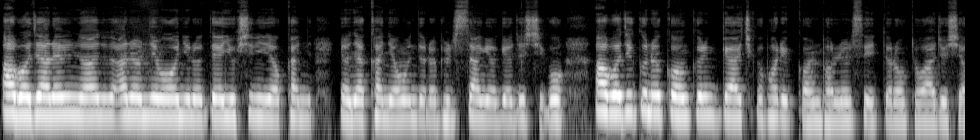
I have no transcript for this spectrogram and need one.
아버지 하나님 하나님 원인으로 때 육신이 역한 연약한 영혼들을 불쌍히 여겨 주시고 아버지 끊을 건 끊게 하시고 버릴 건 버릴 수 있도록 도와주시옵소서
